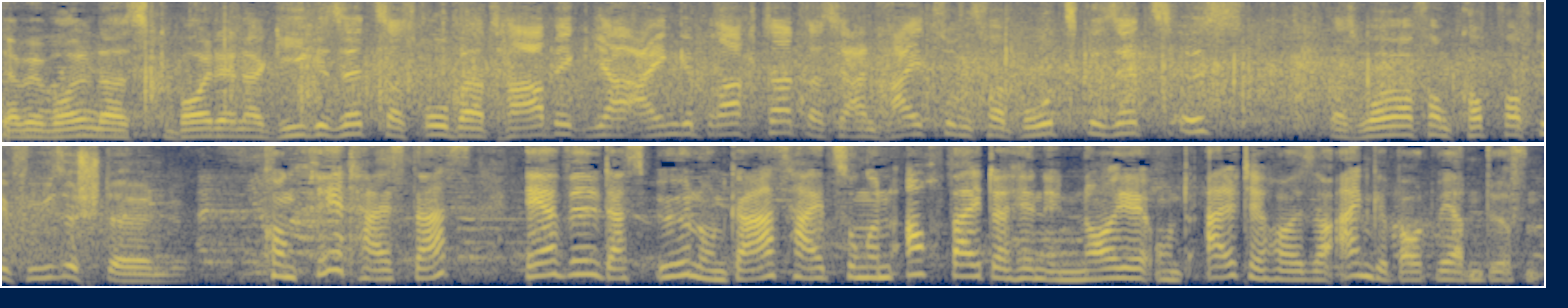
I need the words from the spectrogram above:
Ja, wir wollen das Gebäudeenergiegesetz, das Robert Habeck ja eingebracht hat, das ja ein Heizungsverbotsgesetz ist, das wollen wir vom Kopf auf die Füße stellen. Konkret heißt das, er will, dass Öl- und Gasheizungen auch weiterhin in neue und alte Häuser eingebaut werden dürfen.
